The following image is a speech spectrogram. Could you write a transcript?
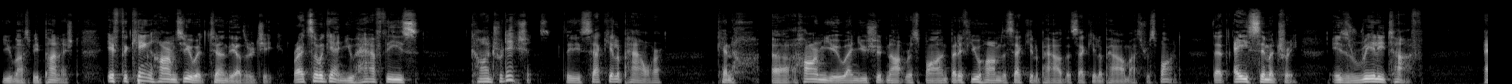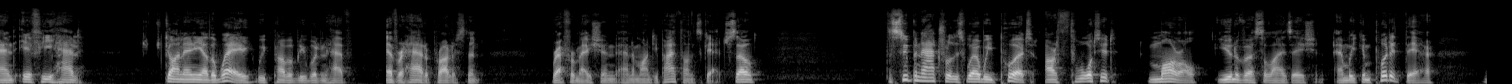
You must be punished. If the king harms you, it's turn the other cheek, right? So again, you have these contradictions. The secular power can uh, harm you and you should not respond. But if you harm the secular power, the secular power must respond. That asymmetry is really tough. And if he had gone any other way, we probably wouldn't have ever had a Protestant Reformation and a Monty Python sketch. So the supernatural is where we put our thwarted moral universalization. And we can put it there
